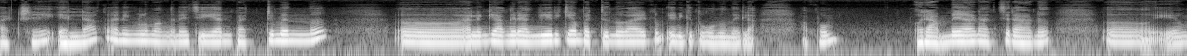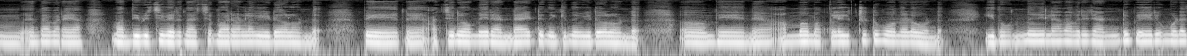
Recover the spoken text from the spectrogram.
പക്ഷേ എല്ലാ കാര്യങ്ങളും അങ്ങനെ ചെയ്യാൻ പറ്റുമെന്ന് അല്ലെങ്കിൽ അങ്ങനെ അംഗീകരിക്കാൻ പറ്റുന്നതായിട്ടും എനിക്ക് തോന്നുന്നില്ല. അപ്പം ഒരമ്മയാണ് അച്ഛനാണ്. എന്താ പറയുക മദ്യപിച്ച് വരുന്ന അച്ഛന്മാരുള്ള വീടുകളുണ്ട്. പിന്നെ അച്ഛനും അമ്മയും രണ്ടായിട്ട് നിൽക്കുന്ന വീടുകളുണ്ട്. പിന്നെ അമ്മ മക്കളെ ഇട്ടിട്ട് പോകുന്നിടമുണ്ട് ഇതൊന്നുമില്ലാതെ അവർ രണ്ടു പേരും കൂടെ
